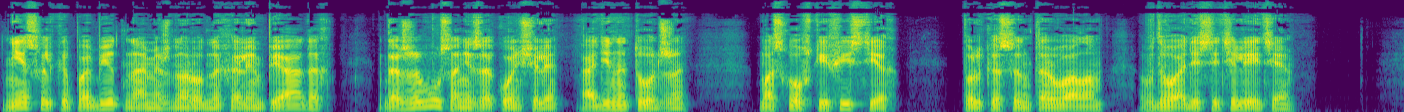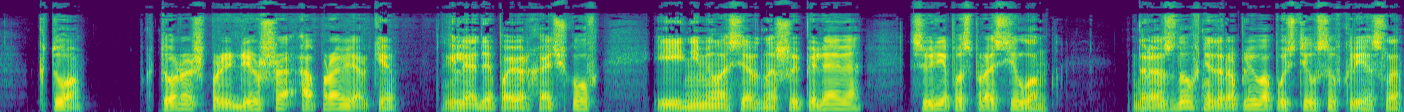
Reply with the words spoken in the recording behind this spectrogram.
несколько побед на международных олимпиадах, даже вуз они закончили, один и тот же. Московский физтех, только с интервалом в два десятилетия. «Кто? Кто распорядился о проверке?» Глядя поверх очков и немилосердно шепелявя, свирепо спросил он. Дроздов неторопливо опустился в кресло.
